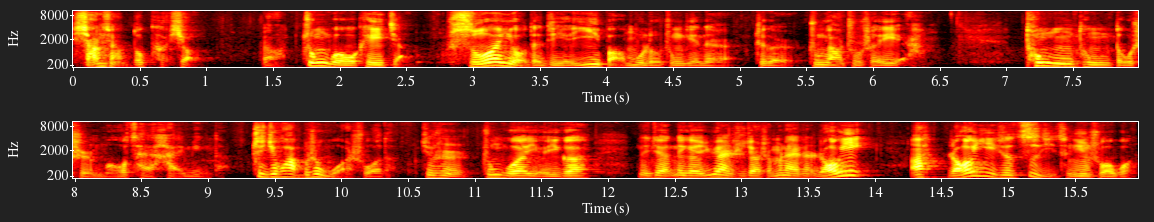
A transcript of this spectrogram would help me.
想想都可笑啊！中国我可以讲，所有的这些医保目录中间的这个中药注射液啊，通通都是谋财害命的。这句话不是我说的，就是中国有一个那叫那个院士叫什么来着？饶毅啊，饶毅就自己曾经说过，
